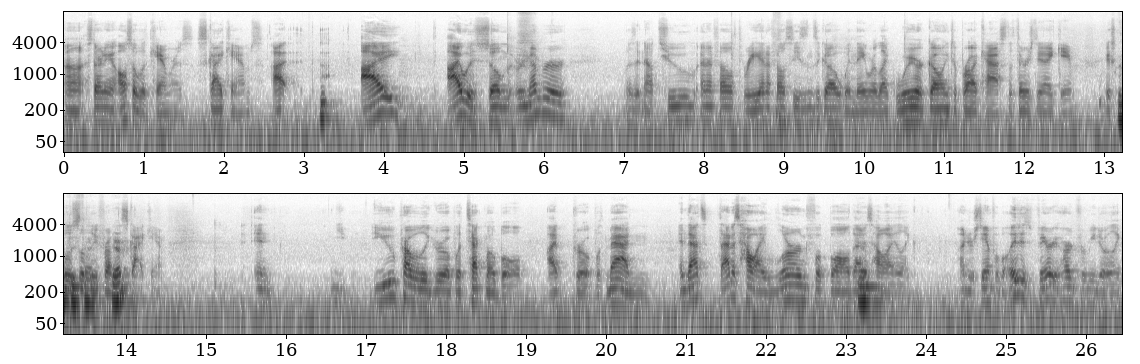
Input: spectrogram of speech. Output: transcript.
uh, starting also with cameras, sky cams. I, I, I was so remember. Was it now two NFL, three NFL seasons ago when they were like, we're going to broadcast the Thursday night game exclusively from Yep. the Skycam, and you, you probably grew up with Tecmo Bowl. I grew up with Madden, and that's that is how I learned football. That is Yep. how I like understand football. It is very hard for me to like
